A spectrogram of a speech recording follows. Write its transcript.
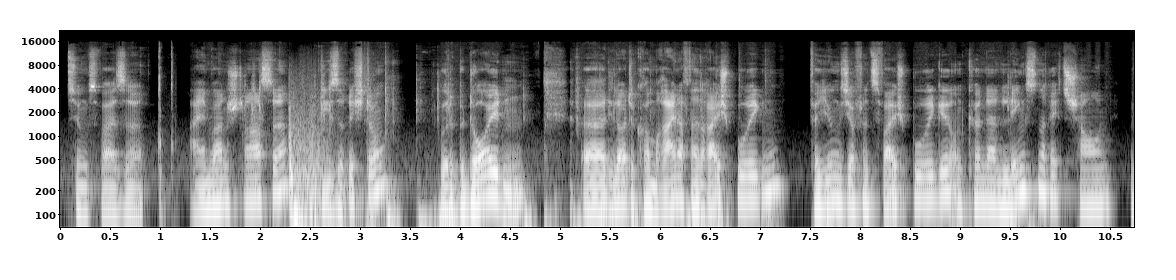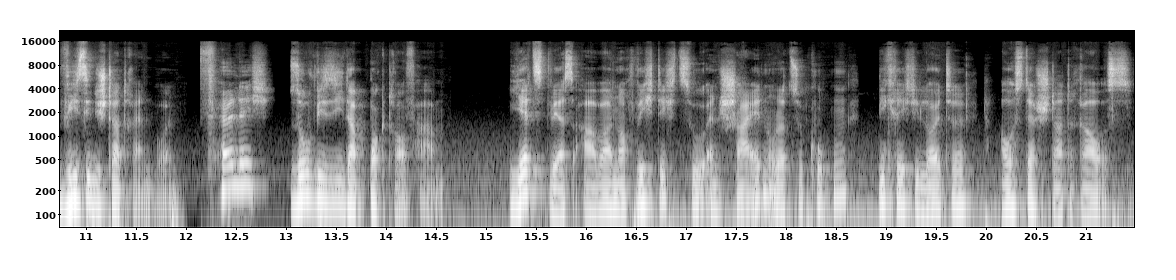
beziehungsweise Einbahnstraße, in diese Richtung. Würde bedeuten, äh, die Leute kommen rein auf einer dreispurigen, verjüngen sich auf eine zweispurige und können dann links und rechts schauen, wie sie in die Stadt rein wollen. Völlig so, wie sie da Bock drauf haben. Jetzt wäre es aber noch wichtig zu entscheiden oder zu gucken, wie kriege ich die Leute aus der Stadt raus.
